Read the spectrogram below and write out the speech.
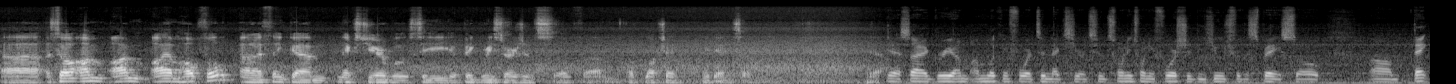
uh, so I'm I'm I am hopeful, and I think um, next year we'll see a big resurgence of um, of blockchain again. So. Yeah. Yes, I agree. I'm, I'm looking forward to next year too. 2024 should be huge for the space. So um, thank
